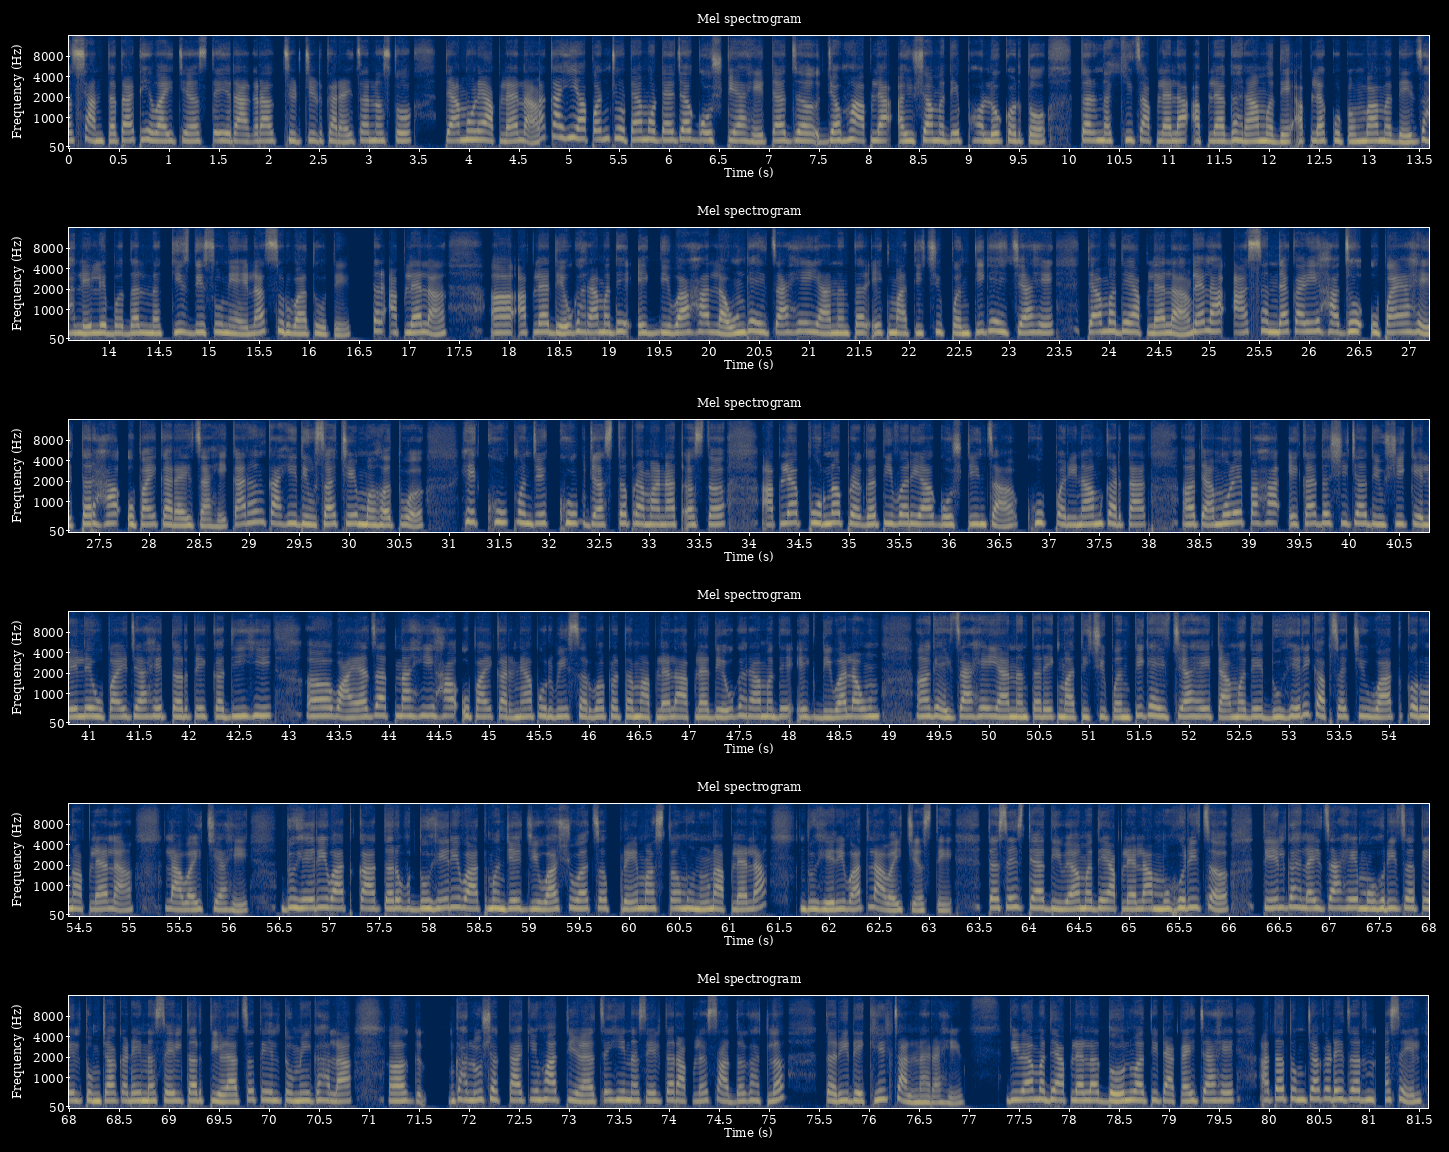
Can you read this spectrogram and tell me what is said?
शांतता ठेवायची असते. रागराग चिडचिड करायचा नसतो. त्यामुळे आपल्याला काही आपण छोट्या मोठ्या ज्या गोष्टी आहेत त्या ज जेव्हा आपल्या आयुष्यामध्ये फॉलो करतो तर नक्कीच आपल्याला आपल्या घरामध्ये आपल्या कुटुंबामध्ये झालेले बदल नक्कीच दिसून यायला सुरुवात होते. तर आपल्याला आपल्या देवघरामध्ये एक दिवा हा लावून घ्यायचा आहे. यानंतर एक मातीची पंती घ्यायची आहे. त्यामध्ये आपल्याला आपल्याला आज संध्याकाळी हा जो उपाय आहे तर हा उपाय करायचा आहे. कारण काही दिवसाचे महत्त्व हे खूप म्हणजे खूप जास्त प्रमाणात असतं. आपल्या पूर्ण प्रगतीवर या गोष्टींचा खूप परिणाम करतात. त्यामुळे पहा एकादशीच्या दिवशी केलेले उपाय जे आहेत तर ते कधीही वाया जात नाही. हा उपाय करण्यापूर्वी सर्वप्रथम आपल्याला आपल्या देवघरामध्ये एक दिवा लावून घ्यायचा आहे. यानंतर एक मातीची पंती घ्यायची आहे. त्यामध्ये दुहेरी कापसाची वात करून आपल्याला लावायची आहे. दुहेरी वात का? तर दुहेरी वात म्हणजे जीवाशिवाचं प्रेम असतं म्हणून आपल्याला दुहेरी वात लावायची असते. तसेच त्या दिव्यामध्ये आपल्याला मोहरीचं तेल घालायचं आहे. मोहरीचं तेल तुमच्याकडे नसेल तर तिळाचं तेल तुम्ही घाला. घालू शकता किंवा तिळाचंही नसेल तर आपलं साधं घातलं तरी देखील चालणार आहे. दिव्यामध्ये आपल्याला दोन वाती टाकायच्या आहे. आता तुमच्याकडे जर नसेल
